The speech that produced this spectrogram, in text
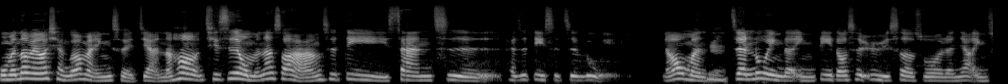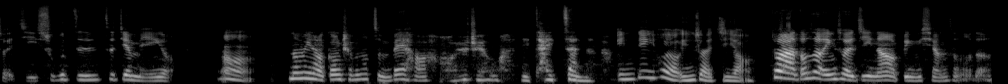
我们都没有想过要买饮水架，然后其实我们那时候好像是第三次还是第四次露营，然后我们嗯之前露营的营地都是预设说人家饮水机，殊不知这件没有。嗯，糯米老公全部都准备好，我就觉得哇，你太赞了吧！营地会有饮水机哦。对啊，都是有饮水机，然后有冰箱什么的。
